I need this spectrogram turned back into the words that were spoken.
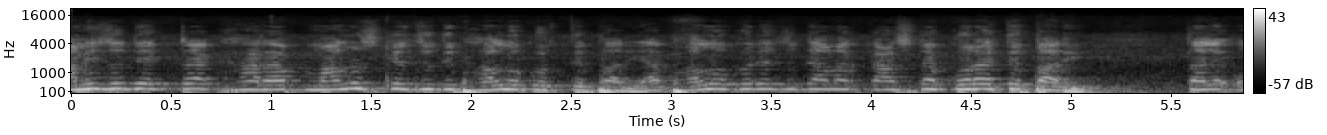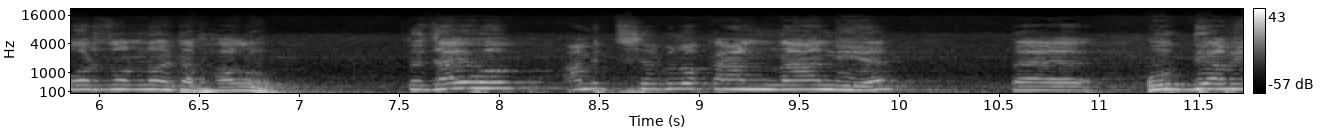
আমি যদি একটা খারাপ মানুষকে যদি ভালো করতে পারি, আর ভালো করে যদি আমার কাজটা করাইতে পারি, তাহলে ওর জন্য এটা ভালো। তো যাই হোক, আমি সেগুলো কান না নিয়ে, তা অবধি আমি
